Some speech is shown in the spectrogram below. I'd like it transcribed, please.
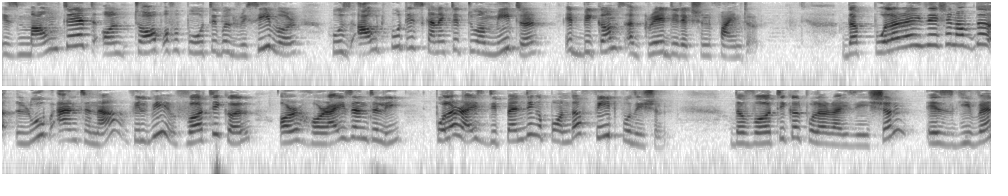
is mounted on top of a portable receiver whose output is connected to a meter, it becomes a great direction finder. The polarization of the loop antenna will be vertical or horizontally polarized depending upon the feed position. The vertical polarization is given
